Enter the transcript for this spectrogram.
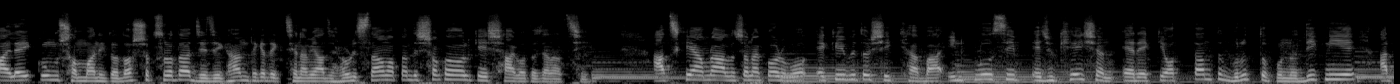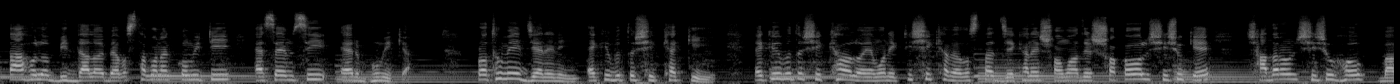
আলাইকুম, সম্মানিত দর্শক শ্রোতা, যে যেখান থেকে দেখছেন আমি আজহারুল ইসলাম আপনাদের সকলকে স্বাগত জানাচ্ছি। আজকে আমরা আলোচনা করব একীভূত শিক্ষা বা ইনক্লুসিভ এডুকেশন এর একটি অত্যন্ত গুরুত্বপূর্ণ দিক নিয়ে, আর তা হলো বিদ্যালয় ব্যবস্থাপনা কমিটি এসএমসি এর ভূমিকা। প্রথমে জেনে নেই, একীভূত শিক্ষা কি? একীভূত শিক্ষা হলো এমন একটি শিক্ষা ব্যবস্থা যেখানে সমাজের সকল শিশুকে সাধারণ শিশু হোক বা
